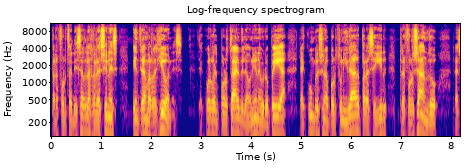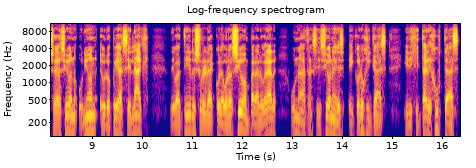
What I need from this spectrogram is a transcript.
para fortalecer las relaciones entre ambas regiones. De acuerdo al portal de la Unión Europea, la cumbre es una oportunidad para seguir reforzando la Asociación Unión Europea-CELAC, debatir sobre la colaboración para lograr unas transiciones ecológicas y digitales justas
